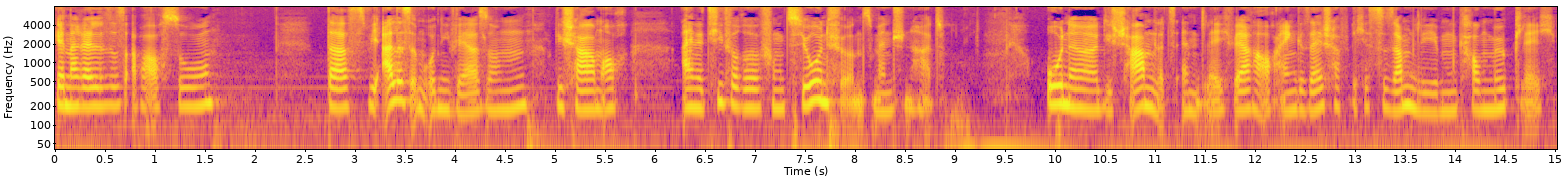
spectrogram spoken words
generell ist es aber auch so, dass wie alles im Universum die Scham auch eine tiefere Funktion für uns Menschen hat. Ohne die Scham letztendlich wäre auch ein gesellschaftliches Zusammenleben kaum möglich.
